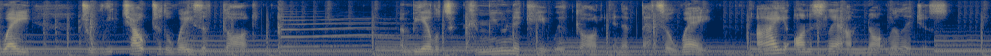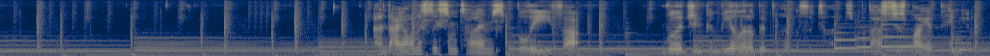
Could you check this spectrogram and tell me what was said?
way to reach out to the ways of God and be able to communicate with God in a better way. I honestly am not religious. And I honestly sometimes believe that religion can be a little bit pointless at times, but that's just my opinion.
